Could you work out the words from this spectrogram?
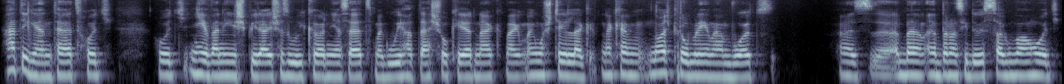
Hát igen, tehát, hogy, hogy nyilván inspirális az új környezet, meg új hatások érnek, meg, meg most tényleg nekem nagy problémám volt ez, ebben, ebben az időszakban, hogy,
